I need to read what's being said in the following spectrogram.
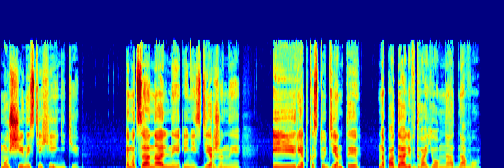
мужчины-стихийники, эмоциональные и несдержанные, и редко студенты нападали вдвоем на одного.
